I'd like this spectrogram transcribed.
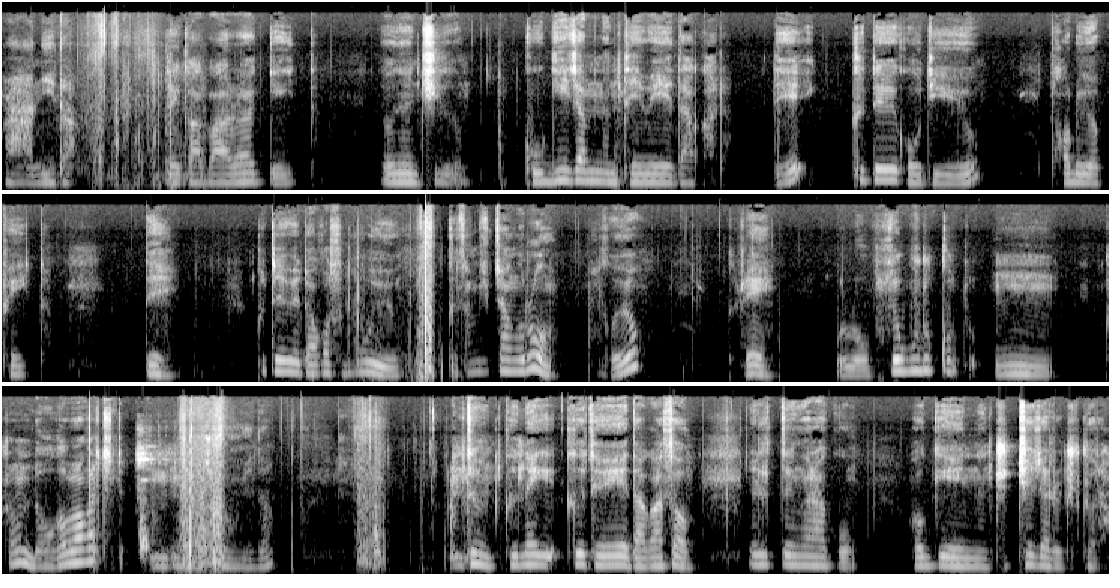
아, 아니다. 내가 말할 게 있다. 너는 지금 고기 잡는 대회에 나가라. 네? 그 대회가 어디예요? 바로 옆에 있다. 네. 그 대회 나가서 뭐예요? 그 30장으로 이거요? 그래. 뭘 없애부를 것도. 음. 그럼 너가 막을 텐데. 음, 죄송합니다. 아무튼 그, 내, 그 대회에 나가서 1등을 하고 거기에 있는 주최자를 죽여라.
